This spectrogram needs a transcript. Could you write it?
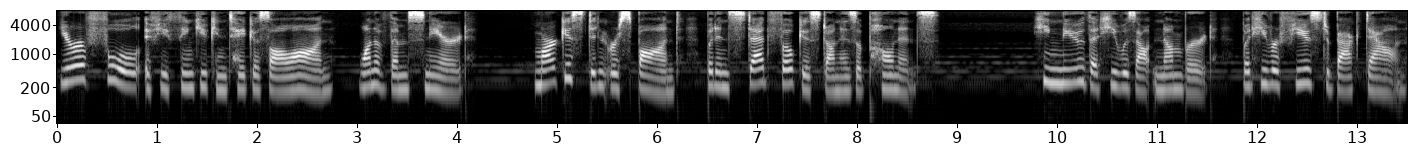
You're a fool if you think you can take us all on, one of them sneered. Marcus didn't respond, but instead focused on his opponents. He knew that he was outnumbered, but he refused to back down.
